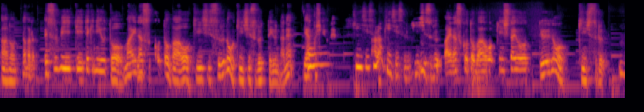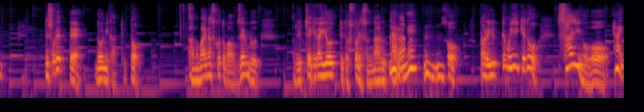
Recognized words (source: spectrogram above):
あの、だから SBT 的に言うと、マイナス言葉を禁止するのを禁止するっていうんだね。ややこしいよね。禁止する？禁止する。禁止する。マイナス言葉を禁止だよっていうのを禁止する。うんで、それってどういう意味かっていうと、あの、マイナス言葉を全部あの言っちゃいけないよっていうとストレスになるから、ね。うんうん。そう。だから言ってもいいけど、最後を、はい。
